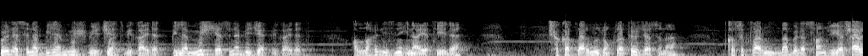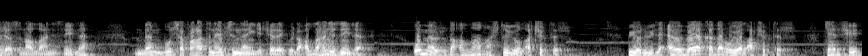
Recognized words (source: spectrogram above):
böylesine bilenmiş bir cehd, bir gayret, bilenmişçesine bir cehd, bir gayret. Allah'ın izni inayetiyle şakaklarımı zonklatırcasına, kasıklarımda böyle sancı yaşarcasına Allah'ın izniyle ben bu sefahatın hepsinden geçerek böyle Allah'ın izniyle o mevzuda Allah'ın açtığı yol açıktır. Yönüyle evbeye kadar o yol açıktır. Gerçi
